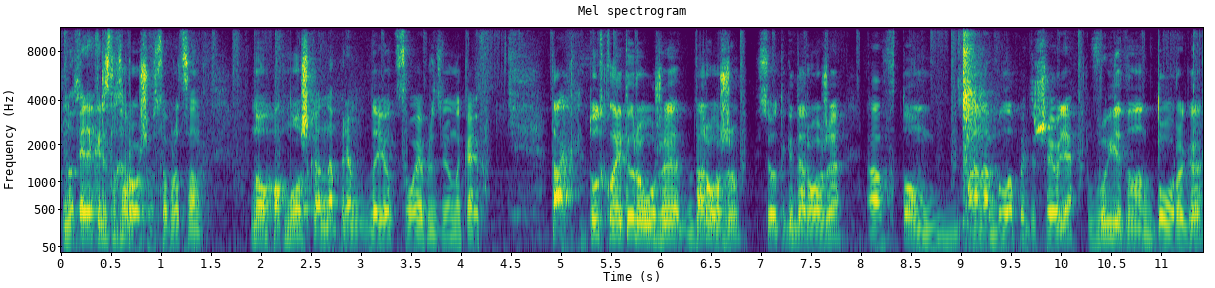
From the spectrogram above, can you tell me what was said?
Ну, это кресло хорошее, сто процентов. Но подножка, она прям дает свой определенный кайф. Так, тут клавиатура уже дороже, все-таки дороже. А в том она была подешевле. Выглядит она дорого.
